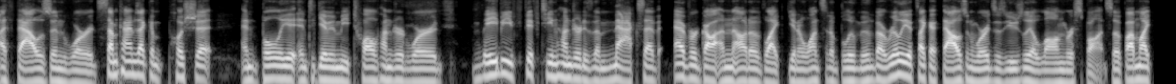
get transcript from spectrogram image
a thousand words. Sometimes I can push it and bully it into giving me 1200 words. Maybe 1500 is the max I've ever gotten out of like, you know, once in a blue moon, but really it's like a thousand words is usually a long response. So if I'm like,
